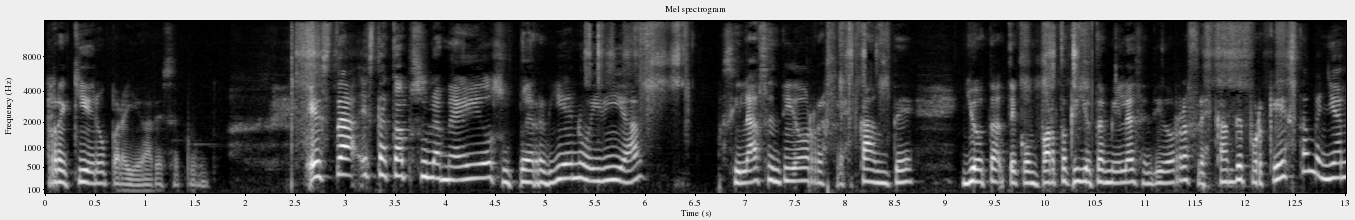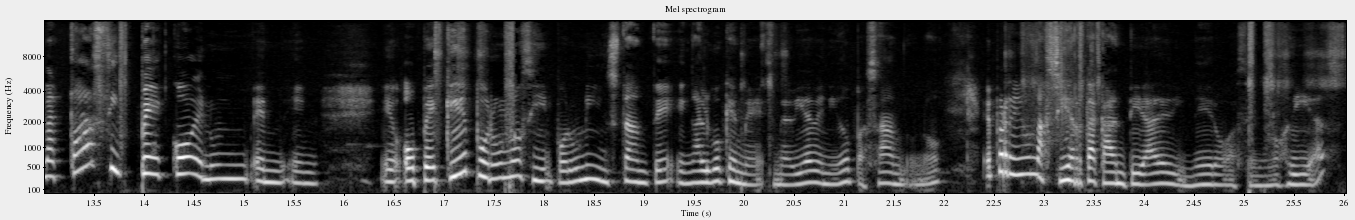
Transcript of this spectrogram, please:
requiero para llegar a ese punto? Esta, esta cápsula me ha ido súper bien hoy día. Si la has sentido refrescante, yo te comparto que yo también la he sentido refrescante porque esta mañana casi peco en un, en, en, eh, o pequé por unos, por un instante en algo que me, me había venido pasando, ¿no? He perdido una cierta cantidad de dinero hace unos días,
